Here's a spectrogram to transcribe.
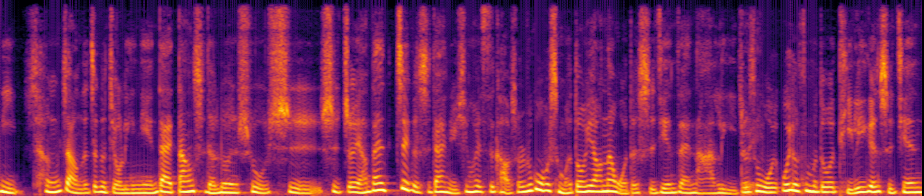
你成长的这个九零年代，当时的论述是是这样，但这个时代女性会思考说：如果我什么都要，那我的时间在哪里？就是我我有这么多体力跟时间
